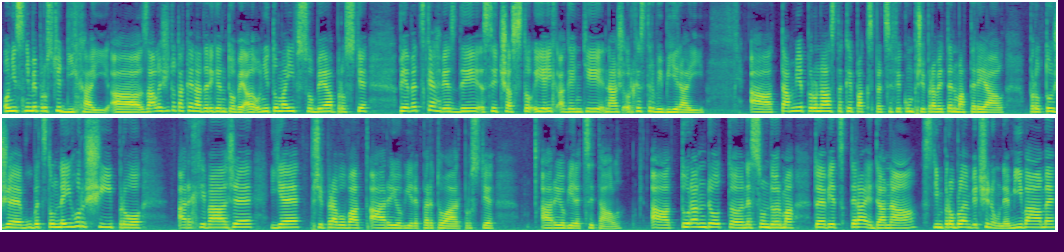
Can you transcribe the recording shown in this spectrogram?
Oni s nimi prostě dýchají a záleží to také na dirigentovi, ale oni to mají v sobě a prostě pěvecké hvězdy si často i jejich agenti náš orchestr vybírají. A tam je pro nás také pak specifikum připravit ten materiál, protože vůbec to nejhorší pro archiváře je připravovat áriový repertoár, prostě áriový recital. A Turandot Nesundorma, to je věc, která je daná, s tím problém většinou nemýváme.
